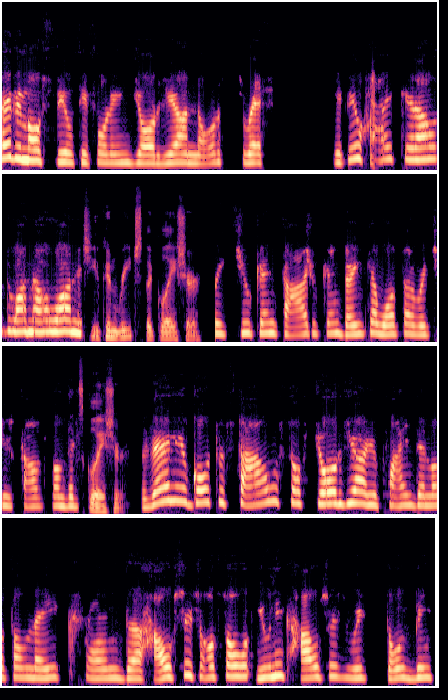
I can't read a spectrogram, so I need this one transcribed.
maybe most beautiful in Georgia, northwest If you hike around one hour, You can reach the glacier. which you can touch, you can drink the water which is comes from the glacier. Then you go to south of Georgia, you find a lot of lakes and the houses, also unique houses with those being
